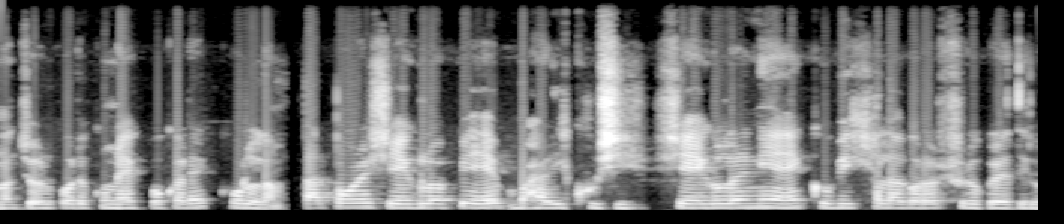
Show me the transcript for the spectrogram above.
না, জোর করে কোনো এক প্রকারে করলাম তারপরে সে এগুলো পেয়ে ভারী খুশি। সে এগুলো নিয়ে খুবই খেলা করা শুরু করে দিল।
